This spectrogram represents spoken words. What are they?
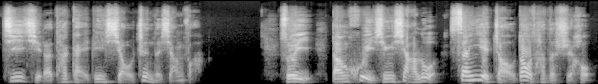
激起了他改变小镇的想法，所以当彗星下落，三叶找到他的时候，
